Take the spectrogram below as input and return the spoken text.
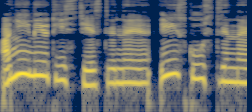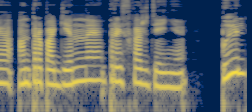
Они имеют естественное и искусственное антропогенное происхождение. Пыль,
